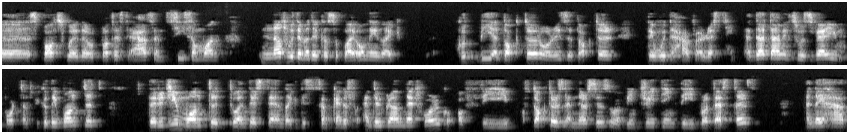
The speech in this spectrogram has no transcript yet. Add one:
uh, spots where there were protest ads and see someone not with a medical supply, only like could be a doctor or is a doctor, they would have arrested him. At that time, it was very important because they wanted, the regime wanted to understand like this some kind of underground network of the of doctors and nurses who have been treating the protesters, and they have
